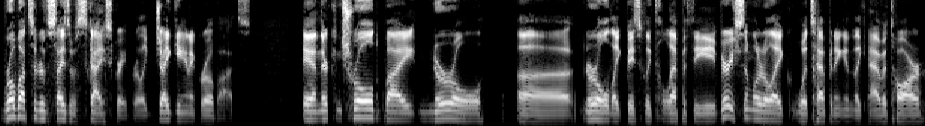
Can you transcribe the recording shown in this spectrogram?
robots that are the size of a skyscraper, like gigantic robots, and they're controlled by neural uh neural like basically telepathy very similar to like what's happening in like avatar.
